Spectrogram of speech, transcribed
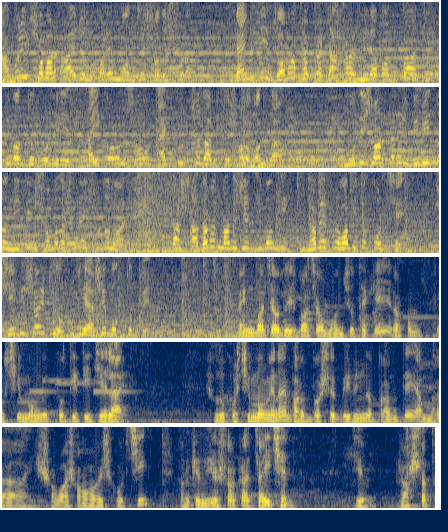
নাগরিক সভার আয়োজন করেন মঞ্চের সদস্যরা। ব্যাংকে জমা থাকা টাকার নিরাপত্তা চুক্তিবদ্ধ কর্মীদের স্থায়ীকরণ সহ একগুচ্ছ দাবিতে সরব হন তারা। মোদী সরকারের বিভিন্ন নীতির সমালোচনাই শুধু নয়, তা সাধারণ মানুষের জীবনকে কীভাবে প্রভাবিত করছে সে বিষয়টিও উঠে আসে বক্তব্যে। ব্যাংক বাঁচাও, দেশ বাঁচাও মঞ্চ থেকে এরকম পশ্চিমবঙ্গের প্রতিটি জেলায় শুধু পশ্চিমবঙ্গে নয়, ভারতবর্ষের বিভিন্ন প্রান্তে আমরা সভা সমাবেশ করছি। কারণ কেন্দ্রীয় সরকার চাইছেন যে রাষ্ট্রায়ত্ত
